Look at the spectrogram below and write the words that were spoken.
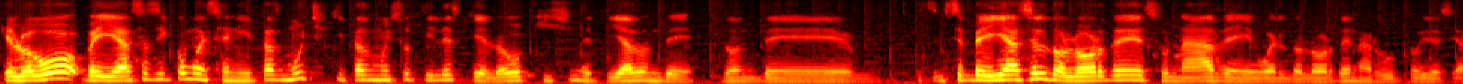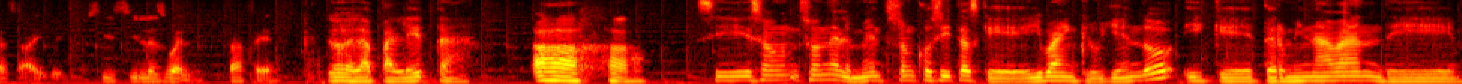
que luego veías así como escenitas muy chiquitas, muy sutiles que luego Kishi metía donde, donde se- veías el dolor de Tsunade o el dolor de Naruto y decías, ay, güey, sí, sí les duele, está feo. Lo de la paleta. Ajá. Sí, son, son elementos, son cositas que iba incluyendo y que terminaban de,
